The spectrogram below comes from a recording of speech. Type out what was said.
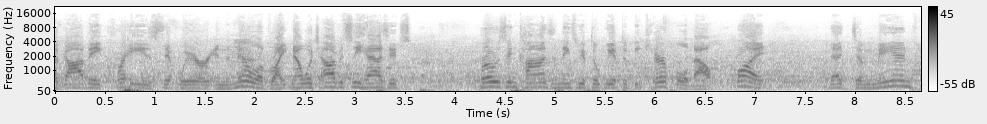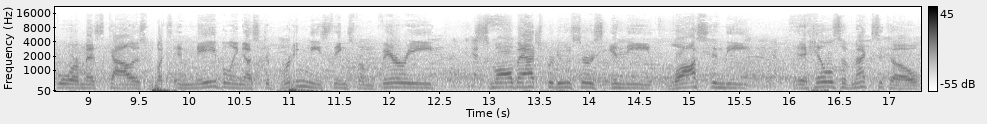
agave craze that we're in the middle of right now, which obviously has its pros and cons and things we have to we have to be careful about, but that demand for mezcal is what's enabling us to bring these things from very small batch producers in the lost in the, the hills of Mexico.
